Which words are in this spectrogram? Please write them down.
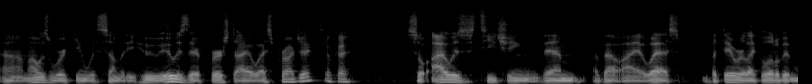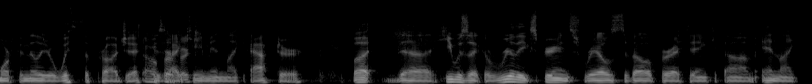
um, I was working with somebody who it was their first iOS project. Okay. So I was teaching them about iOS, but they were like a little bit more familiar with the project Oh, because I came in like after. But the, he was like a really experienced Rails developer, I think, um, and like,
